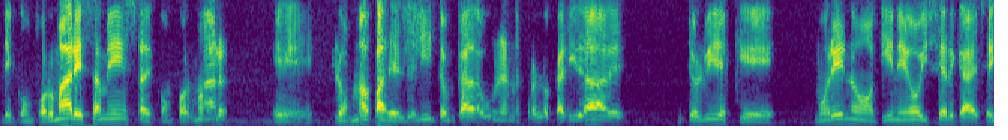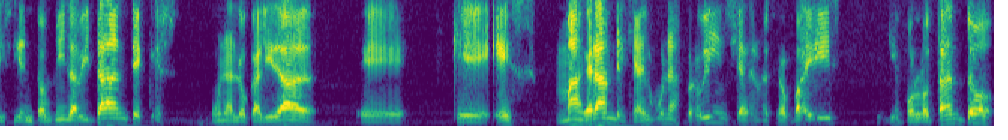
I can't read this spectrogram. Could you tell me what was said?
de conformar esa mesa, de conformar eh, los mapas del delito en cada una de nuestras localidades. No te olvides que Moreno tiene hoy cerca de 600.000 habitantes, que es una localidad eh, que es más grande que algunas provincias de nuestro país y que por lo tanto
